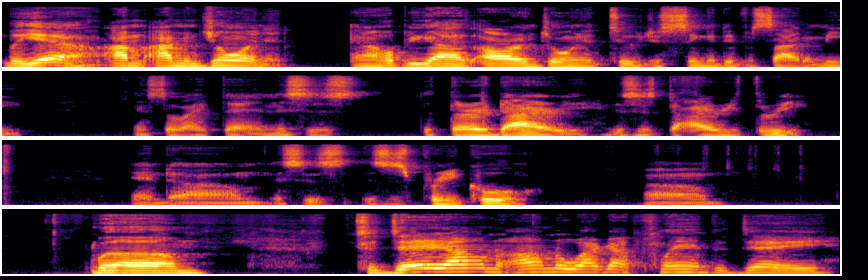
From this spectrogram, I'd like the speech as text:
but yeah, I'm I'm enjoying it, and I hope you guys are enjoying it too. Just seeing a different side of me and stuff like that. And this is the third diary. This is diary three, and um, this is this is pretty cool. Um, but um, today I don't I don't know what I got planned today.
